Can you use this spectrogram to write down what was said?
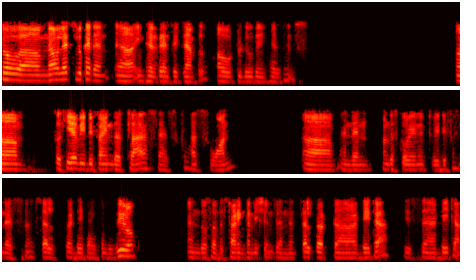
So um, now let's look at an uh, inheritance example how to do the inheritance. Um, so here we define the class as class 1 uh, and then underscore init we define as uh, self data equal to 0 and those are the starting conditions. And then self dot uh, data is uh, data.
